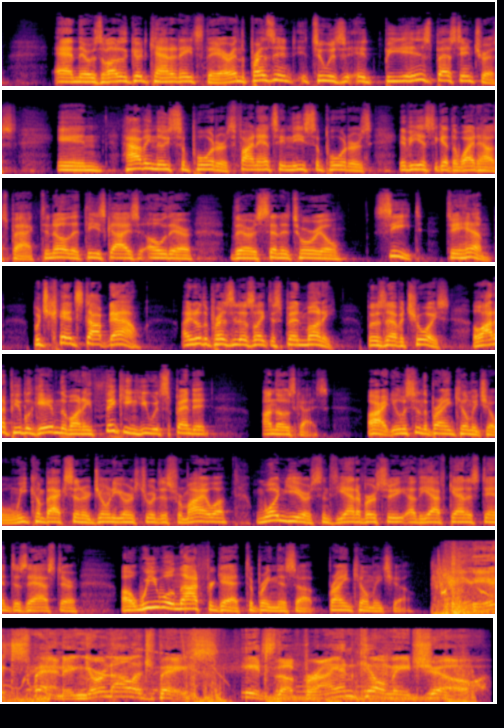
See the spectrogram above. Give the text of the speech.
and there was a lot of good candidates there. And the president, to his it be his best interest in having these supporters, financing these supporters, if he is to get the White House back, to know that these guys owe their their senatorial seat to him. But you can't stop now. I know the president doesn't like to spend money, but doesn't have a choice. A lot of people gave him the money thinking he would spend it on those guys. All right, you listen to the Brian Kilmeade Show. When we come back, Senator Joni Ernst joins us from Iowa. One year since the anniversary of the Afghanistan disaster. Uh, we will not forget to bring this up. Brian Kilmeade Show. Expanding your knowledge base. It's the Brian Kilmeade Show.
